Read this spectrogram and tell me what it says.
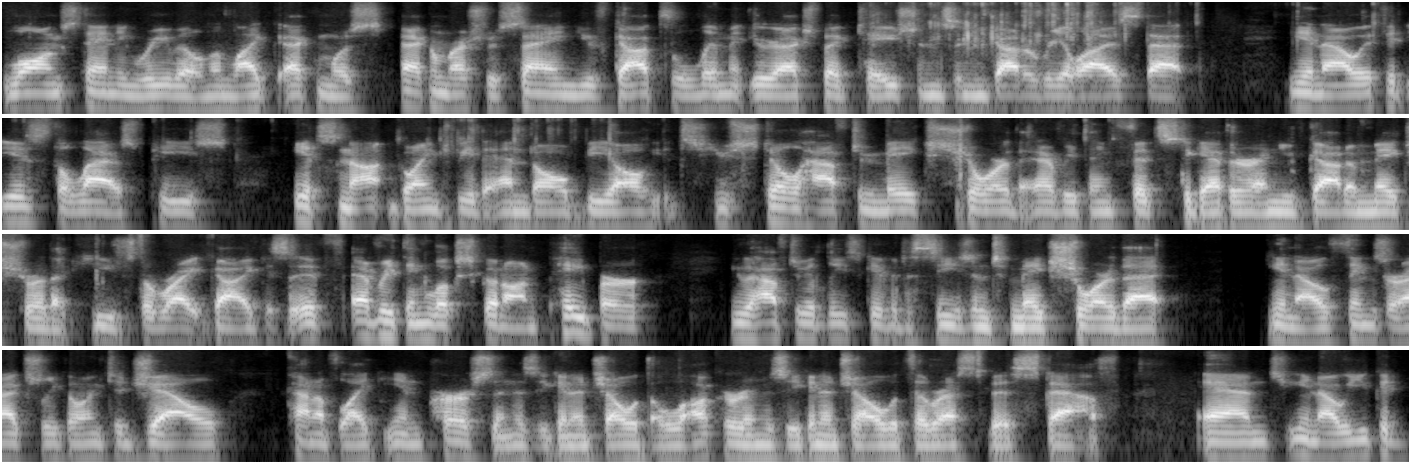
long-standing rebuild. And like Ekim was was saying, you've got to limit your expectations, and you've got to realize that you know if it is the last piece, it's not going to be the end all be all. It's you still have to make sure that everything fits together, and you've got to make sure that he's the right guy. Because if everything looks good on paper, you have to at least give it a season to make sure that you know things are actually going to gel, kind of like in person. Is he going to gel with the locker room? Is he going to gel with the rest of his staff? And you know, you could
